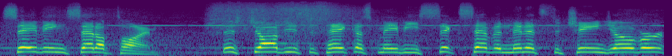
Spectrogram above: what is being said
saving setup time. This job used to take us maybe six, seven minutes to change over.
